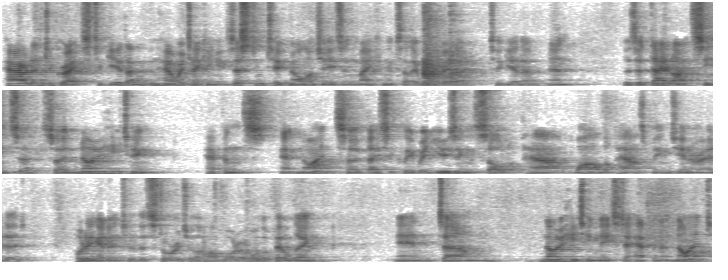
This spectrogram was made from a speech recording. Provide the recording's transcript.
how it integrates together and how we're taking existing technologies and making it so they work better together. And there's a daylight sensor, so no heating happens at night. So basically we're using the solar power while the power is being generated, putting it into the storage of the hot water or the building. And um, no heating needs to happen at night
